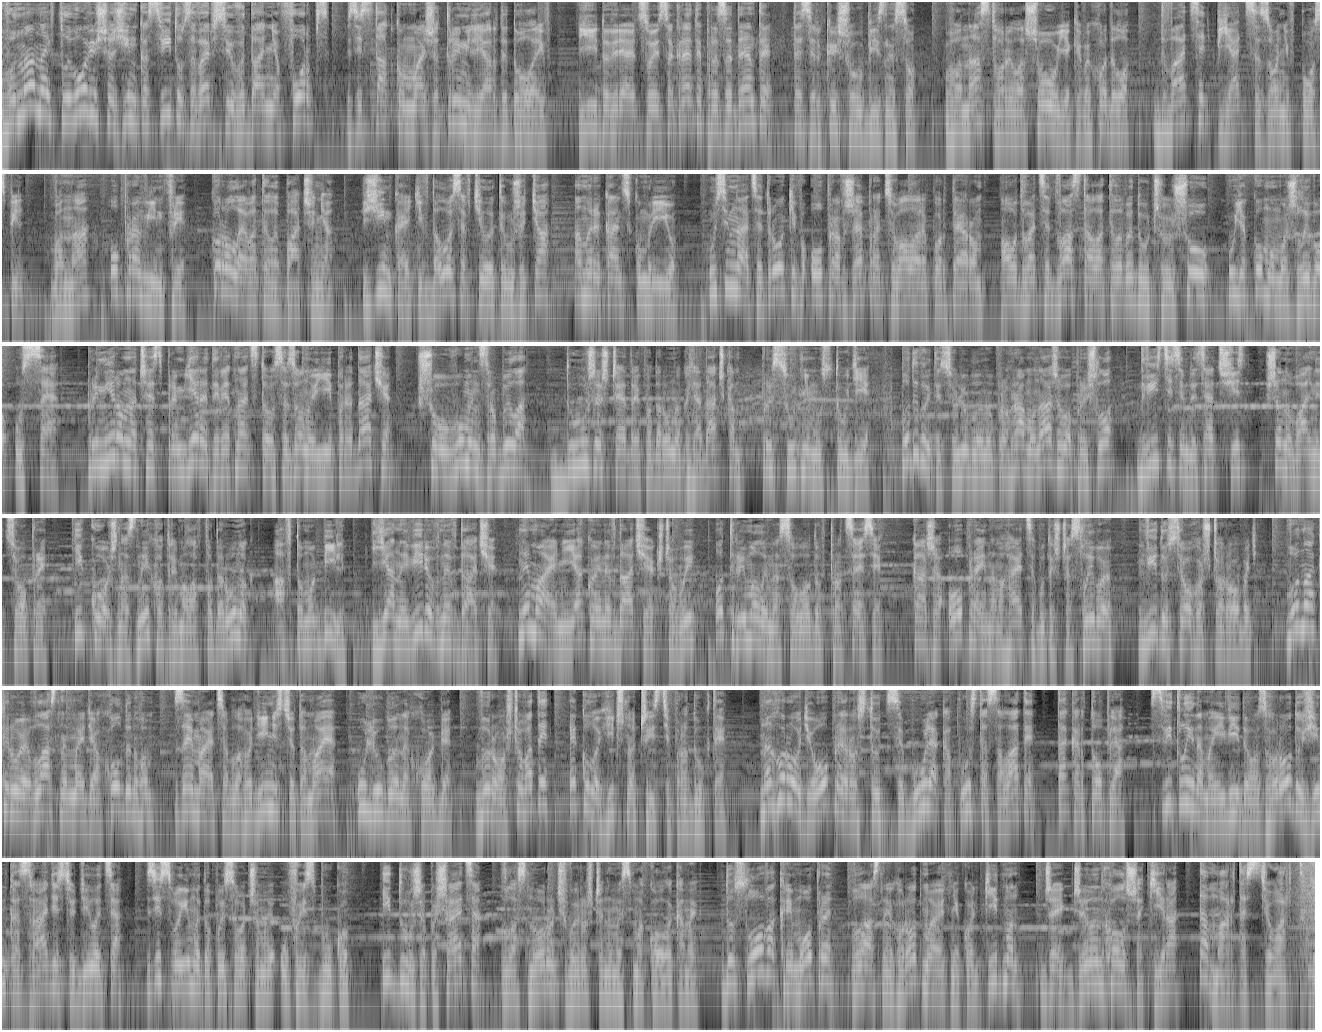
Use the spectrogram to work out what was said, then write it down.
Вона найвпливовіша жінка світу за версією видання Forbes зі статком майже 3 мільярди доларів. Їй довіряють свої секрети президенти та зірки шоу-бізнесу. Вона створила шоу, яке виходило 25 сезонів поспіль. Вона Опра Вінфрі, королева телебачення. Жінка, якій вдалося втілити у життя американську мрію. У 17 років Опра вже працювала репортером, а у 22 стала телеведучою шоу, у якому можливо усе. Приміром, на честь прем'єри 19-го сезону її передачі шоу Вумен зробила дуже щедрий подарунок глядачкам, присутнім у студії. Подивитись улюблену програму наживо прийшло 276 шанувальниць опри, і кожна з них отримала в подарунок автомобіль. Я не вірю в невдачі. Немає ніякої невдачі, якщо ви отримали насолоду в процесі. Каже Опра і намагається бути щасливою від усього, що робить. Вона керує власним медіахолдингом, займається благодійністю та має улюблене хобі вирощувати екологічно чисті продукти. На городі опри ростуть цибуля, капуста, салати та картопля. Світлинами і відео з городу жінка з радістю ділиться зі своїми дописувачами у Фейсбуку і дуже пишається власноруч вирощеними смаколиками. До слова, крім опри, власний город мають Ніколь Кідман, Джейк Джилленхол, Шакіра та Марта Стюарт.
